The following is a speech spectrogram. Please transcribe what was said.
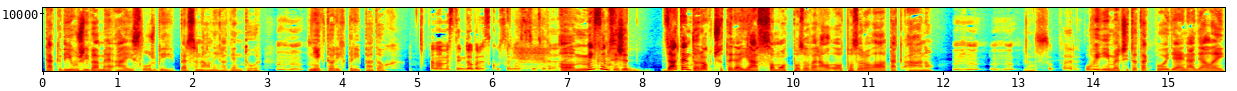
tak využívame aj služby personálnych agentúr mm-hmm. v niektorých prípadoch. A máme s tým dobré skúsenosti? Teda, hej? Myslím si, že za tento rok, čo teda ja som odpozorovala, odpozorovala tak áno. Uh-huh, uh-huh. No. Super. Uvidíme, či to tak pôjde aj naďalej.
